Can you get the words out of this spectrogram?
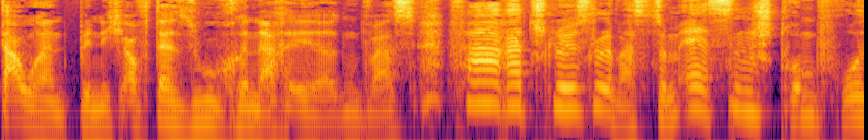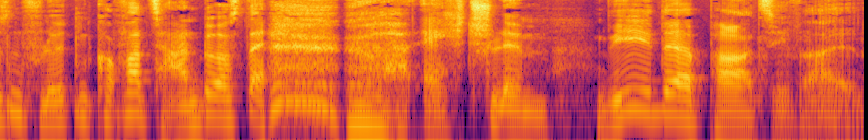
Dauernd bin ich auf der Suche nach irgendwas. Fahrradschlüssel, was zum Essen, Strumpfhosen, Flötenkoffer, Zahnbürste. Ja, echt schlimm. Wie der Parzival.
